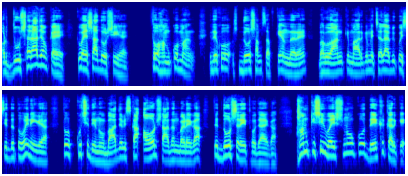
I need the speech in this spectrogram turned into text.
और दूसरा जब कहे कि वो ऐसा दोषी है तो हमको मान, देखो, दोष हम सबके अंदर है, भगवान के मार्ग में चला, अभी कोई सिद्ध तो हो ही नहीं गया। तो कुछ दिनों बाद जब इसका और साधन बढ़ेगा तो दोष रहित हो जाएगा। हम किसी वैष्णव को देख करके,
